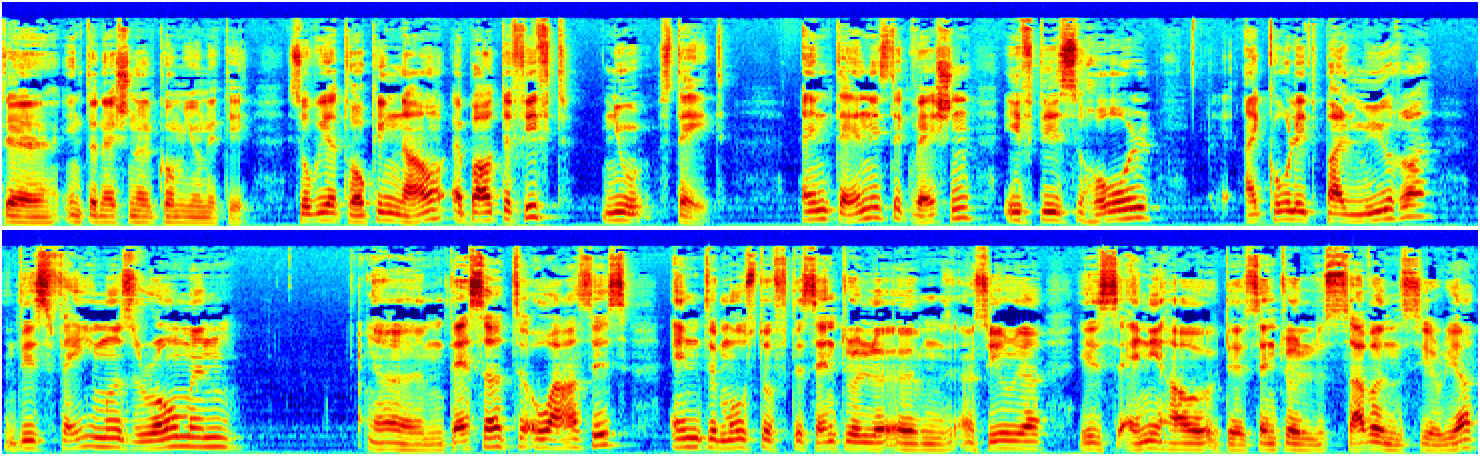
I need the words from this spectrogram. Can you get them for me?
the international community. So we are talking now about the fifth new state. And then is the question if this whole, I call it Palmyra, this famous Roman um, desert oasis, and most of the central um, Syria is anyhow the central southern Syria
